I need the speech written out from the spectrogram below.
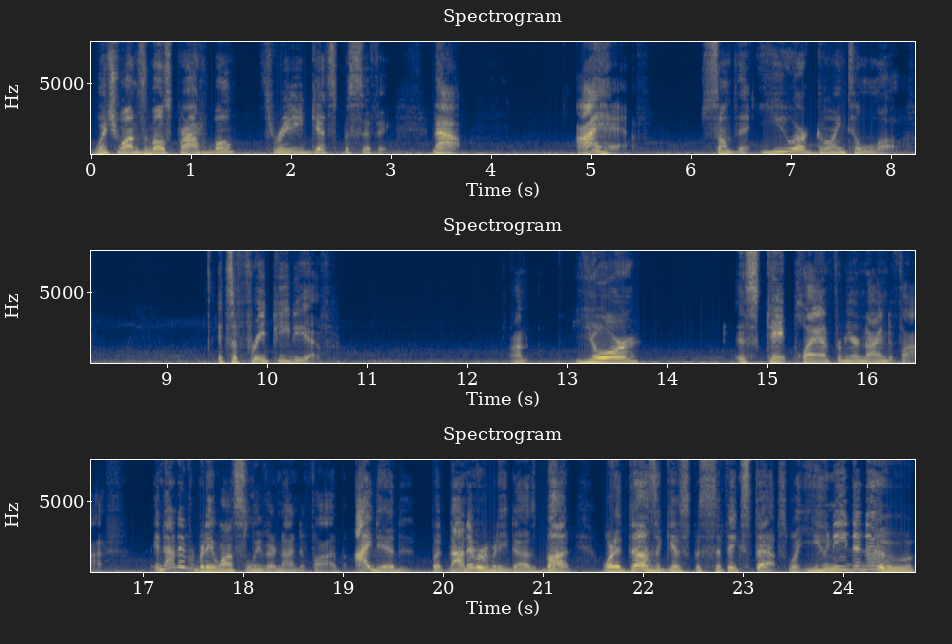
which one's the most profitable? Three, get specific. Now, I have something you are going to love. It's a free PDF on your escape plan from your nine to five. And not everybody wants to leave their nine to five. I did, but not everybody does. But what it does, it gives specific steps, what you need to do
